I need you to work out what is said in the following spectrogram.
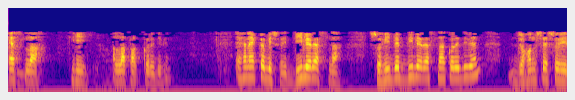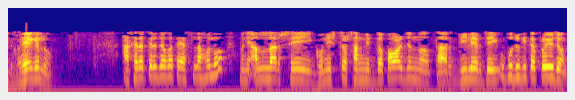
এসলাহ কি? আল্লাহ পাক করে দিবেন। এখানে একটা বিষয়, দিলের এসলাহ। শহীদের দিলের এসলাহ করে দিবেন। যখন সে শহীদ হয়ে গেল আখেরাতের জগতে এসলা হলো মানে আল্লাহর সেই ঘনিষ্ঠ সান্নিধ্য পাওয়ার জন্য তার দিলের যেই উপযোগিতা প্রয়োজন,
